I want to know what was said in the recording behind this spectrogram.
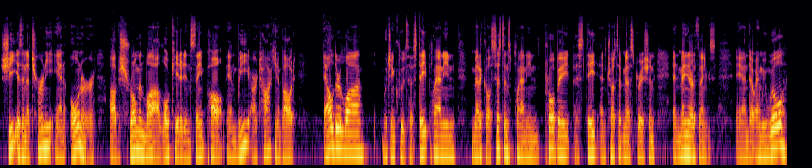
She is an attorney and owner of Schromen Law, located in St. Paul, and we are talking about elder law, which includes estate planning, medical assistance planning, probate, estate and trust administration, and many other things. And, uh, and we will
